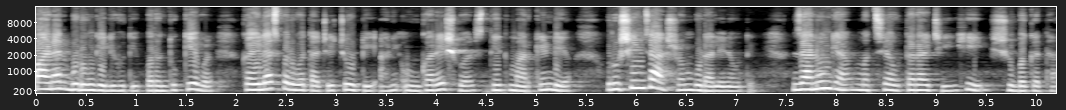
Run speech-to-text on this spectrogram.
पाण्यात बुडून गेली होती. परंतु केवळ कैलास पर्वताची चोटी आणि ओंकारेश्वर स्थित मार्केंडेय ऋषींचा आश्रम बुडाले नव्हते. जाणून घ्या मत्स्य अवताराची ही शुभकथा.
